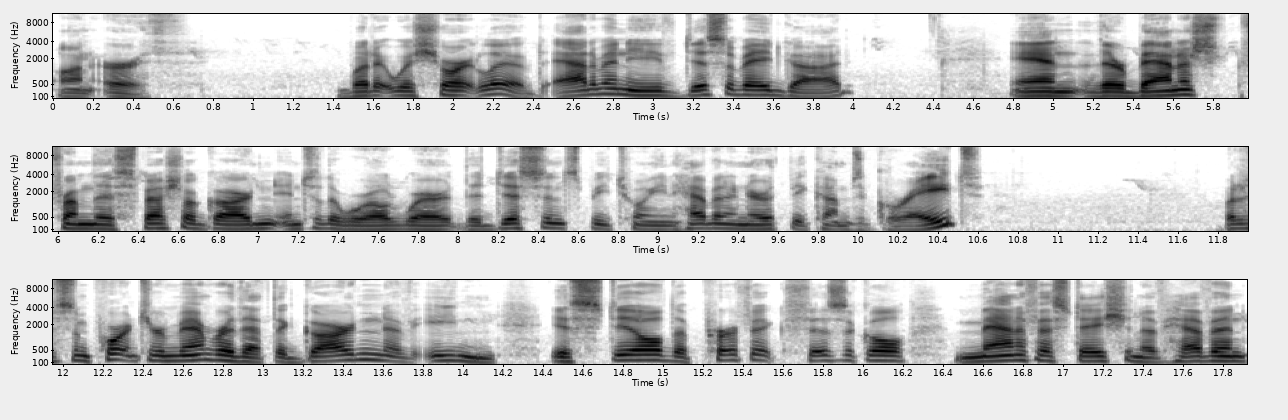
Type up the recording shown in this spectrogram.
on earth. But it was short lived. Adam and Eve disobeyed God, and they're banished from this special garden into the world where the distance between heaven and earth becomes great but it's important to remember that the Garden of Eden is still the perfect physical manifestation of heaven.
